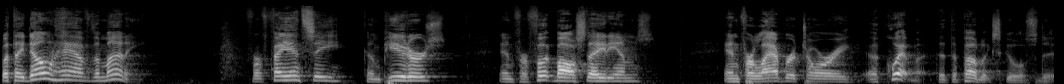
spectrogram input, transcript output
but they don't have the money for fancy computers and for football stadiums and for laboratory equipment that the public schools do.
